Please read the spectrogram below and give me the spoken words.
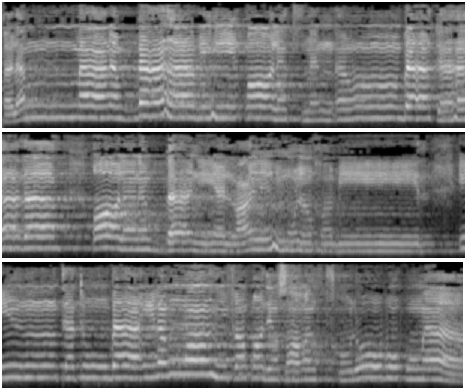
فلما نبأها به قالت من أنبأك هذا؟ قال نبأني العليم الخبير. إن تتوبا إلى الله فقد صغت قلوبكما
